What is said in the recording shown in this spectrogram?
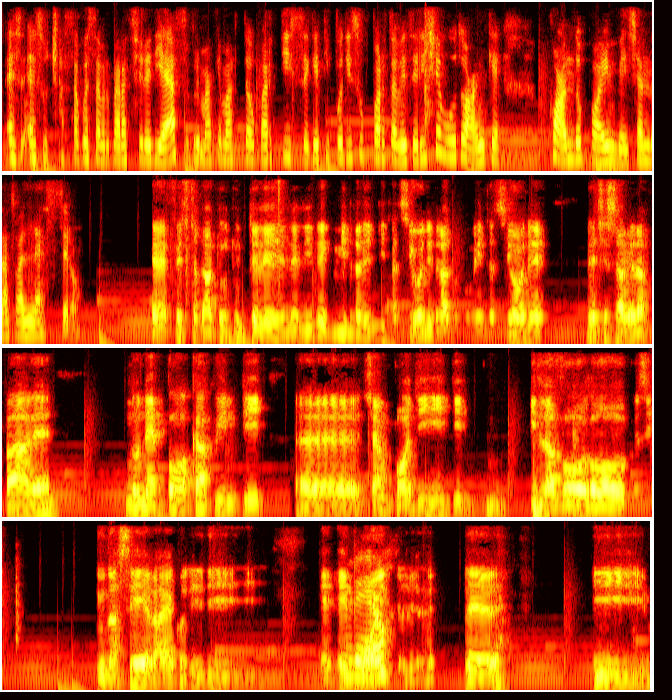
è, successa questa preparazione di F prima che Matteo partisse? Che tipo di supporto avete ricevuto anche quando poi invece è andato all'estero? F ci ha dato tutte le, le linee guida, le indicazioni della documentazione necessaria da fare, non è poca, quindi eh, c'è un po' di, di, di, lavoro così, di una sera, ecco, di, e, e poi le, le, i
